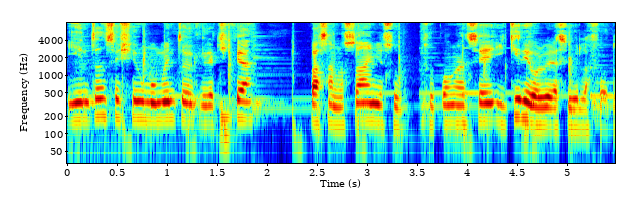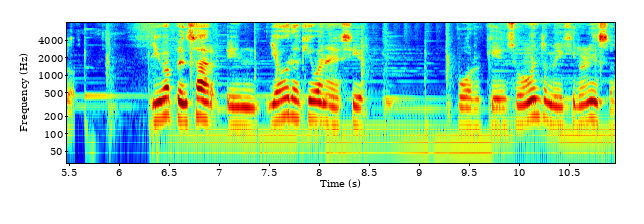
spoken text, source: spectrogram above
Y entonces llega un momento en que la chica pasan los años, supónganse, y quiere volver a subir la foto y va a pensar en, ¿y ahora qué van a decir? Porque en su momento me dijeron eso.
